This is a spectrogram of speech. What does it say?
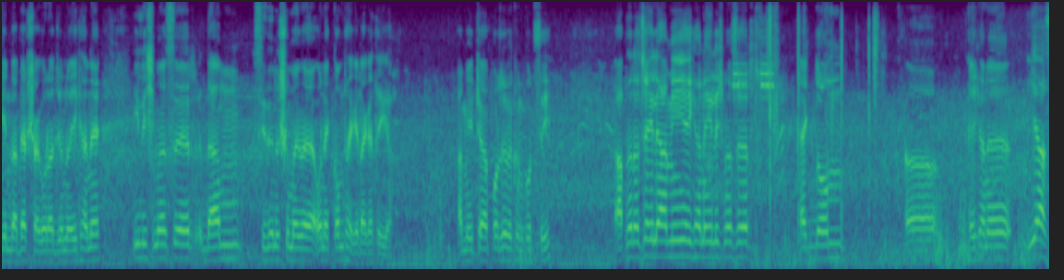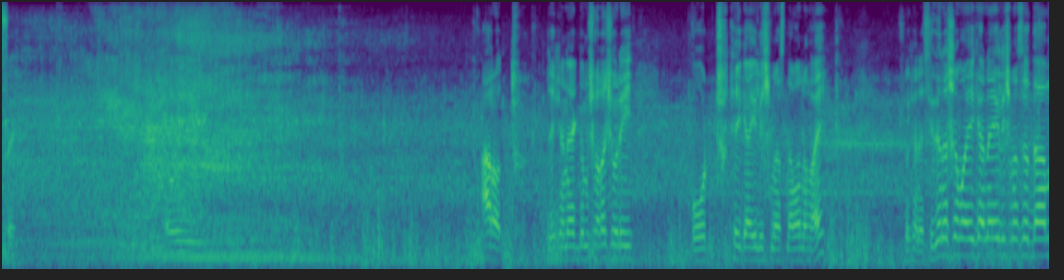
কিংবা ব্যবসা করার জন্য, এখানে ইলিশ মাছের দাম সিজনের সময় অনেক কম থাকে টাকা থেকে। আমি এটা পর্যবেক্ষণ করছি। আপনারা চাইলে আমি এখানে ইলিশ মাছের একদম এখানে ইয়ে আছে। ওই আড়ত, যেখানে একদম সরাসরি বোট থেকে ইলিশ মাছ নামানো হয়। ওইখানে সিজনের সময় এখানে ইলিশ মাছের দাম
